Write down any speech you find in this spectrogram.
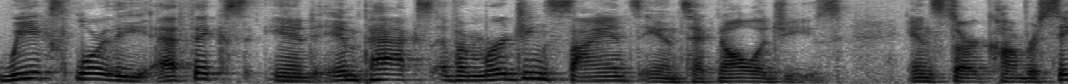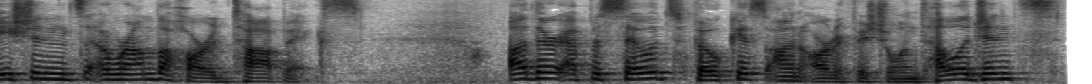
We explore the ethics and impacts of emerging science and technologies, and start conversations around the hard topics. Other episodes focus on artificial intelligence,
